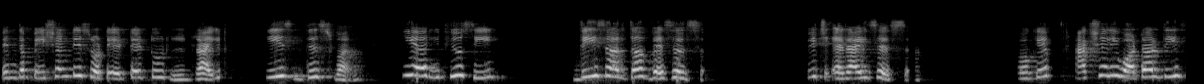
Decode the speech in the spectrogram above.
when the patient is rotated to right is this one. Here, if you see, these are the vessels which arises. Okay, actually what are these?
